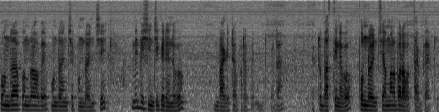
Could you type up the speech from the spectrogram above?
পনেরো পনেরো হবে, পনেরো ইঞ্চি পনেরো ইঞ্চি। আমি বিশ ইঞ্চি কেটে নেব, বাকিটা পরে এটা একটু বাড়তি নেব। পনেরো ইঞ্চি আমার বরাবর থাকবে আর কি।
